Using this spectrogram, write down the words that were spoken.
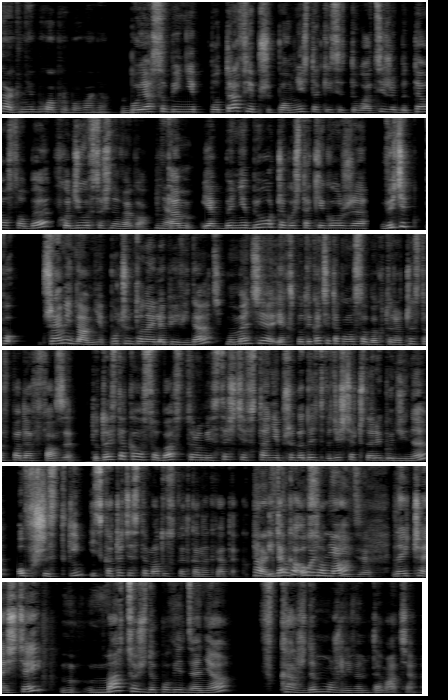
Tak, nie było próbowania. Bo ja sobie nie potrafię przypomnieć takiej sytuacji, żeby te osoby wchodziły w coś nowego. Nie. Tam jakby nie było czegoś takiego, że wiecie, po, przynajmniej dla mnie, po czym to najlepiej widać? W momencie, jak spotykacie taką osobę, która często wpada w fazy, to to jest taka osoba, z którą jesteście w stanie przegadać 24 godziny o wszystkim i skaczecie z tematu z kwiatka na kwiatek. Tak, I taka osoba najczęściej ma coś do powiedzenia w każdym możliwym temacie.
